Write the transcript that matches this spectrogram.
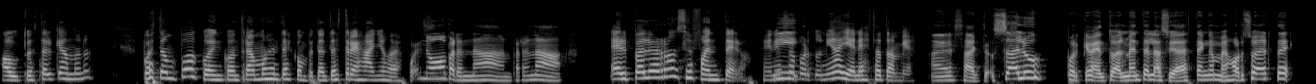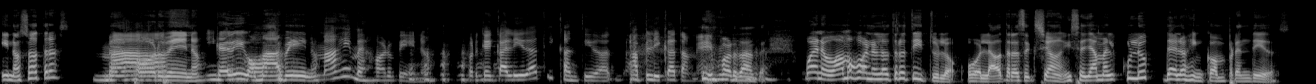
autoestalqueándonos, pues tampoco encontramos entes competentes tres años después. No, para nada, para nada. El palo de ron se fue entero, en Y- esa oportunidad y en esta también. Exacto. Salud, porque eventualmente las ciudades tengan mejor suerte y nosotras mejor Más vino. y ¿Qué digo? Más mejor- vino. Más y mejor vino. Porque calidad y cantidad aplica también. Importante. Bueno, vamos con el otro título o la otra sección y se llama El Club de los Incomprendidos.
